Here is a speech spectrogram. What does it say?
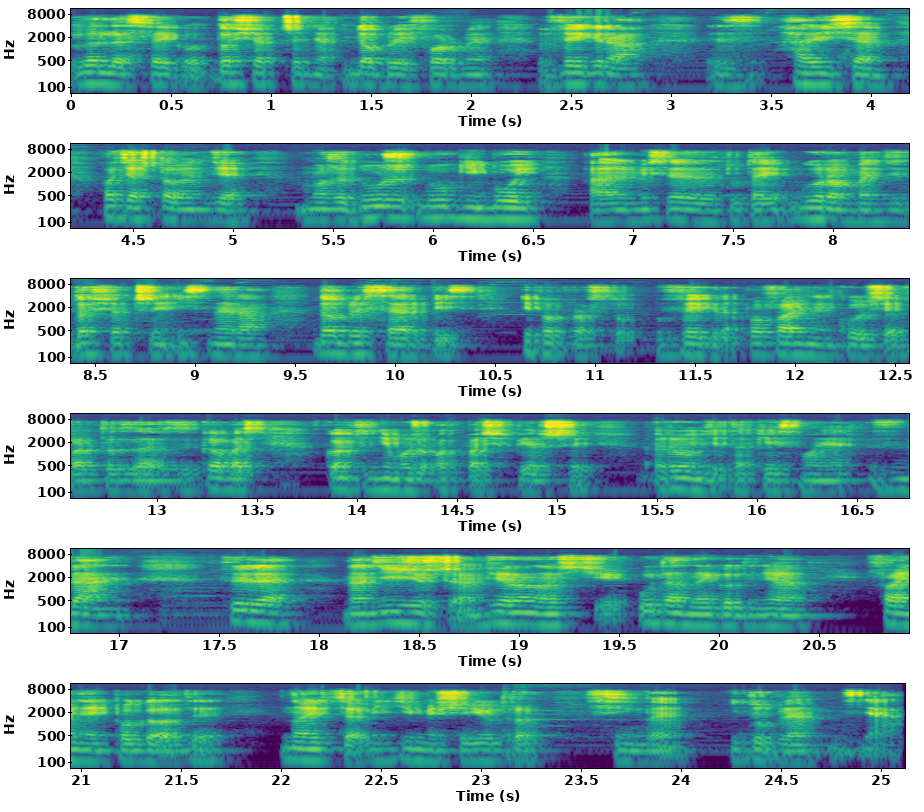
wedle swojego doświadczenia i dobrej formy wygra z Halisem, chociaż to będzie może dłuży, długi bój, ale myślę, że tutaj górą będzie doświadczenie Isnera, dobry serwis i po prostu wygra. Po fajnym kursie warto zaryzykować, w końcu nie może odpaść w pierwszej rundzie, takie jest moje zdanie. Tyle na dziś, życzę Wam zieloności, udanego dnia, fajnej pogody, no i co, widzimy się jutro z singlem i dublem dnia.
